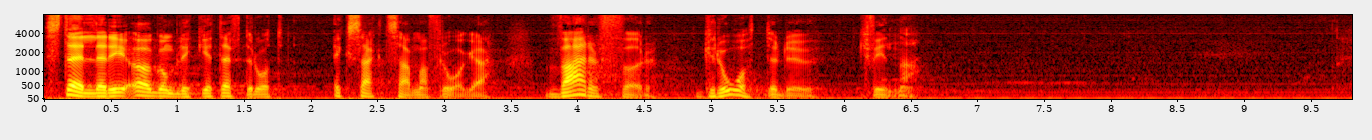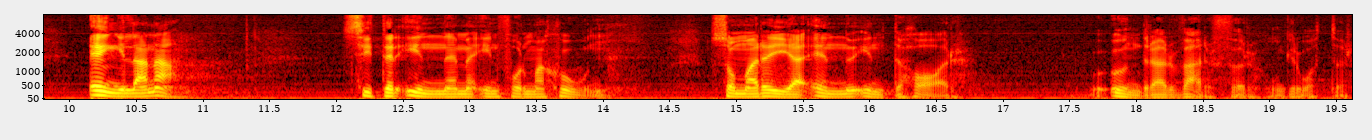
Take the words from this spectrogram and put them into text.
ställer i ögonblicket efteråt exakt samma fråga. Varför gråter du, kvinna? Änglarna sitter inne med information som Maria ännu inte har och undrar varför hon gråter.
